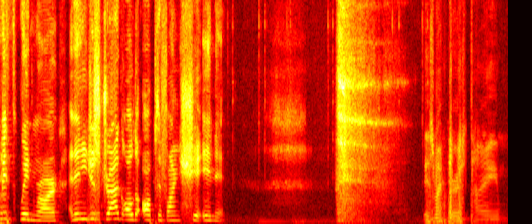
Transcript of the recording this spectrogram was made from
with WinRAR, and then you just drag all the Optifine shit in it. This is my first time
